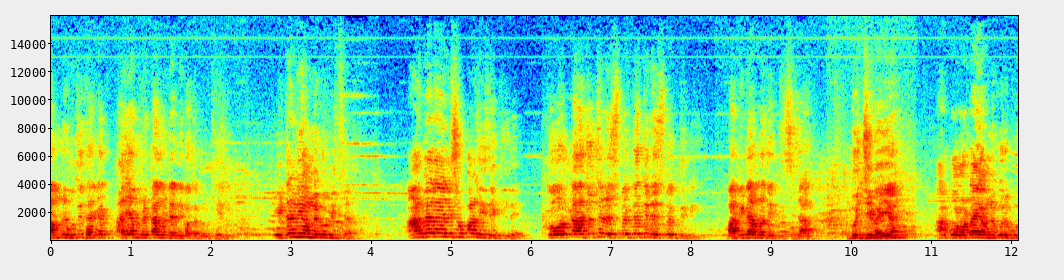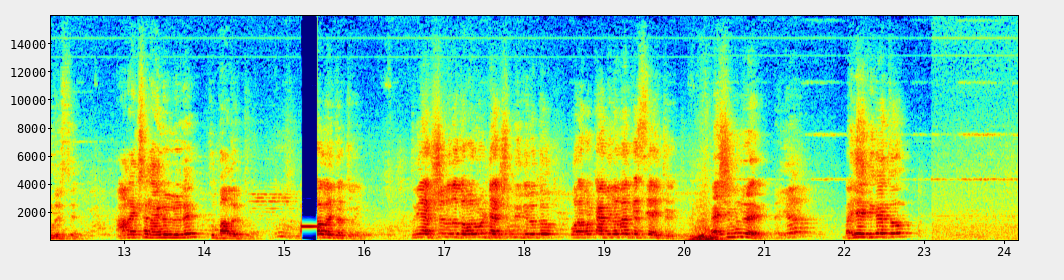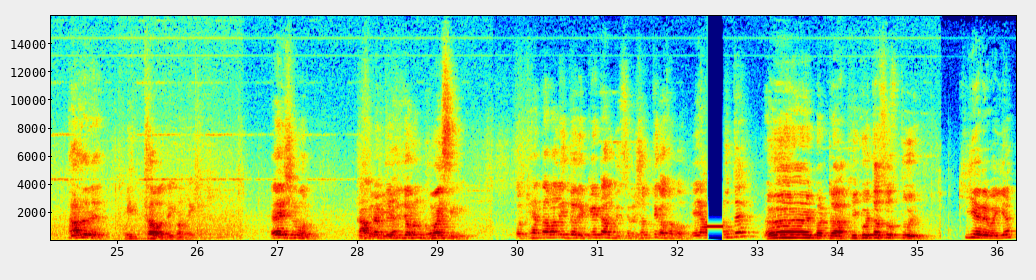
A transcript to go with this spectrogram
আমনে হুতি থাকেন আই আমনে টানি টানি কতক্ষণ খেলি। এটা নিয়ে আমনে কবি ইচ্ছা। আর বেলা এলে সব পাল্টি দেখিলে তোর কাজ হচ্ছে রেসপেক্ট দিতে রেসপেক্ট দিবি। বাকিটা আমরা দেখতেছি যা। বুঝছি ভাইয়া। আর বলাটাই আমনে করে ভুল হয়েছে। আর অ্যাকশন আইলো লইলে খুব ভালো হতো ভালো লাগতো তুই তুই অ্যাকশন তো তোমার উল্টা অ্যাকশন দিয়ে দিল তো পর আবার কাবিল আমার কাছে আইতে এই শিমুন রে। ভাইয়া? ভাইয়া এদিকে তো। তাদের মিথ্যাবাদী কোন এই শিমুন কালকে তুই যখন ঘুমাইছিলি তোর খেতাবালি ধরে কে টান দিছিল? সত্যি কথা বল। এই আমতে এই বেটা কি কইতাছস তুই? কি আরে ভাইয়া?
